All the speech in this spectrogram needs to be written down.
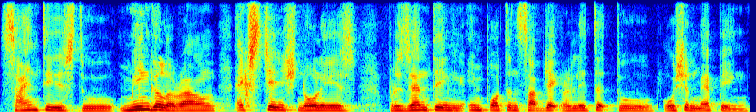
scientists to mingle around, exchange knowledge, presenting important subject related to ocean mapping.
